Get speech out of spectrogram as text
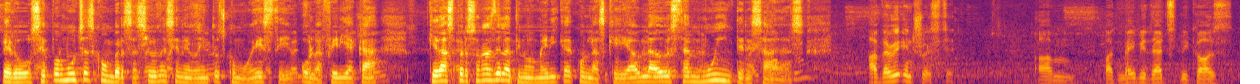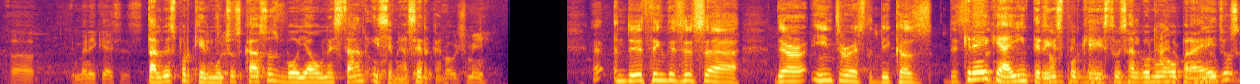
pero sé por muchas conversaciones en eventos como este o la Feria K que las personas de Latinoamérica con las que he hablado están muy interesadas. Um, uh, Tal vez porque en muchos casos voy a un stand y se me acercan. ¿Cree que hay interés porque esto es algo nuevo para ellos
